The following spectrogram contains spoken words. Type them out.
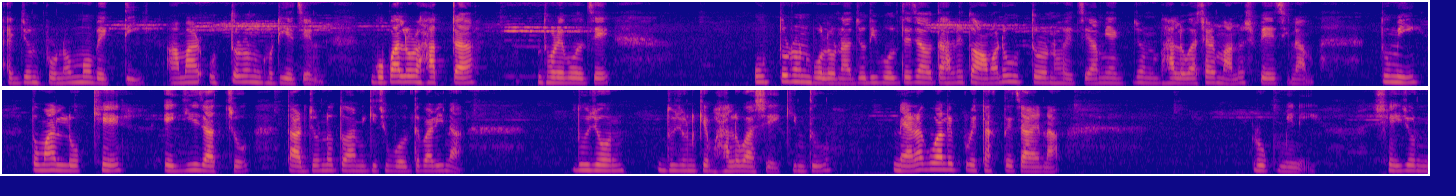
একজন প্রণম্য ব্যক্তি, আমার উত্তরণ ঘটিয়েছেন। গোপাল ওর হাতটা ধরে বলছে, উত্তরণ বলো না, যদি বলতে চাও তাহলে তো আমারও উত্তরণ হয়েছে, আমি একজন ভালোবাসার মানুষ পেয়েছিলাম। তুমি তোমার লক্ষ্যে এগিয়ে যাচ্ছ, তার জন্য তো আমি কিছু বলতে পারি না। দুজন, দুজনকে ভালোবাসে, কিন্তু ন্যাড়া গোয়ালে পড়ে থাকতে চায় না রুক্মিণী। সেই জন্য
